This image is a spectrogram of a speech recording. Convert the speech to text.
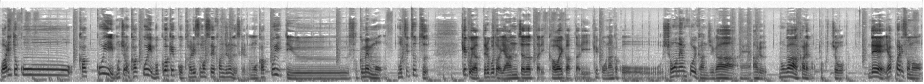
割とこう、かっこいい、もちろんかっこいい、僕は結構カリスマ性感じるんですけれども、かっこいいっていう側面も持ちつつ、結構やってることはやんちゃだったり、可愛かったり、結構なんかこう、少年っぽい感じが、えー、あるのが彼の特徴。で、やっぱりその、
